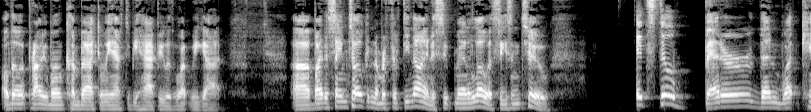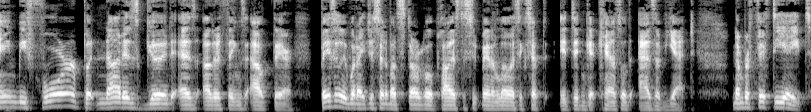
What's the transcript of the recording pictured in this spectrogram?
although it probably won't come back and we have to be happy with what we got. Uh, by the same token, number 59 is Superman and Lois Season 2. It's still better than what came before, but not as good as other things out there basically what I just said about Stargirl applies to Superman and Lois, except it didn't get canceled as of yet. Number 58,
